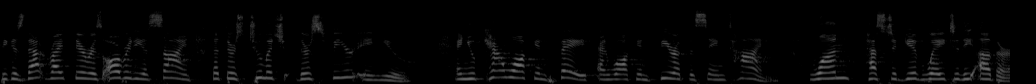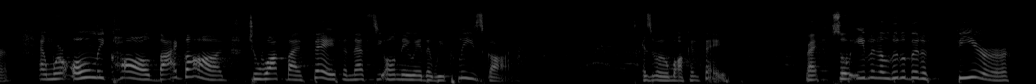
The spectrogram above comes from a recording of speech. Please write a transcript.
because that right there is already a sign that there's too much, there's fear in you. And you can't walk in faith and walk in fear at the same time. One has to give way to the other. And we're only called by God to walk by faith, and that's the only way that we please God, is when we walk in faith right? So even a little bit of fear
